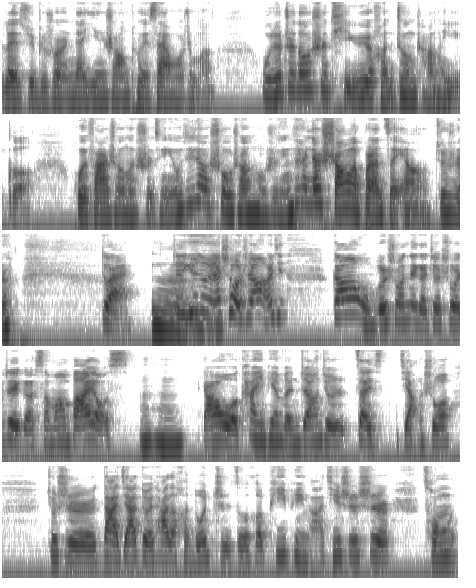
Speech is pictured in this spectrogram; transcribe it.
类似于比如说人家因伤退赛或什么，我觉得这都是体育很正常的一个会发生的事情。尤其像受伤这种事情，那人家伤了，不然怎样？就是对，嗯，这运动员受伤，而且刚刚我们不是说那个，就说这个 Simone Biles，嗯哼，然后我看一篇文章，就是在讲说，就是大家对他的很多指责和批评啊，其实是从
